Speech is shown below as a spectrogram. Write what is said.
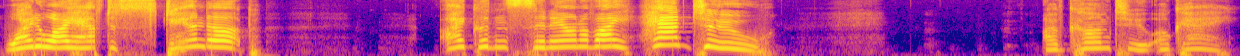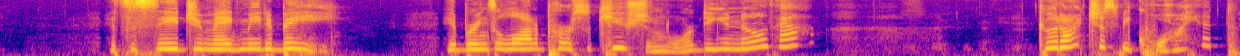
Why do I have to stand up? I couldn't sit down if I had to. I've come to, okay, it's the seed you made me to be. It brings a lot of persecution, Lord. Do you know that? Could I just be quiet?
